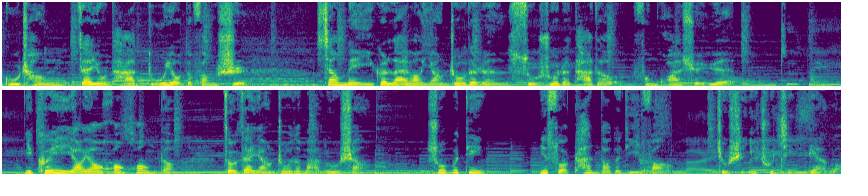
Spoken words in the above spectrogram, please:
古城在用它独有的方式，向每一个来往扬州的人诉说着他的风花雪月。你可以摇摇晃晃地走在扬州的马路上，说不定你所看到的地方就是一处景点了。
